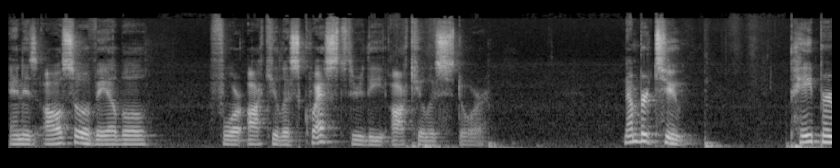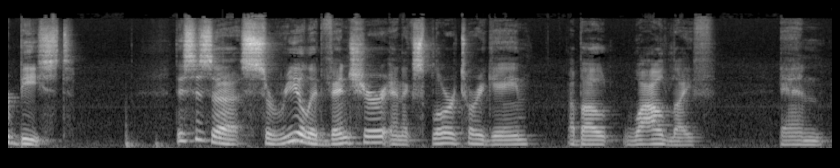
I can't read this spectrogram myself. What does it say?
and is also available for Oculus Quest through the Oculus Store. Number two, Paper Beast. This is a surreal adventure and exploratory game about wildlife and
